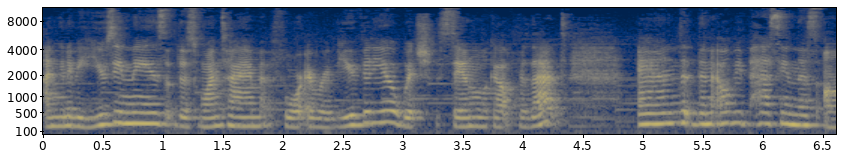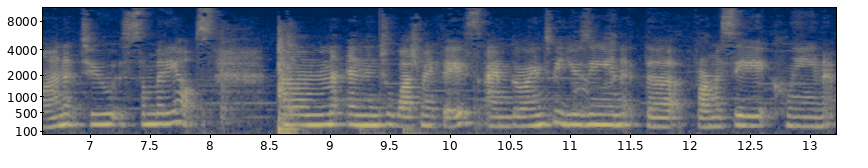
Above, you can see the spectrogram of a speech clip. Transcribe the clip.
I'm going to be using these this one time for a review video, which stay on the lookout for that. And then I'll be passing this on to somebody else. Um, and then to wash my face, I'm going to be using the Farmacy Clean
